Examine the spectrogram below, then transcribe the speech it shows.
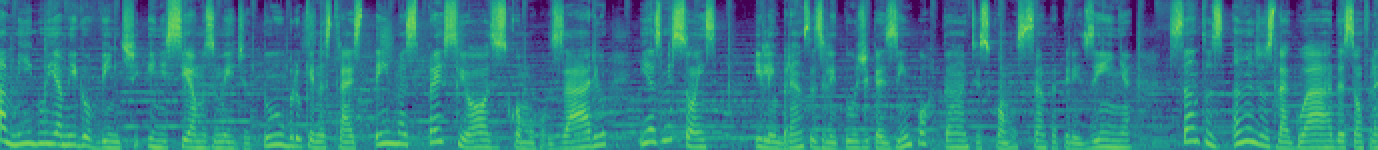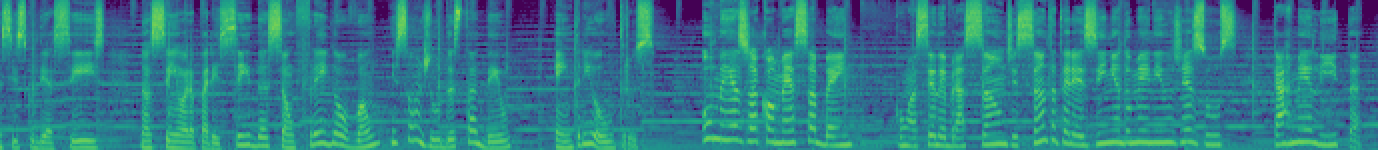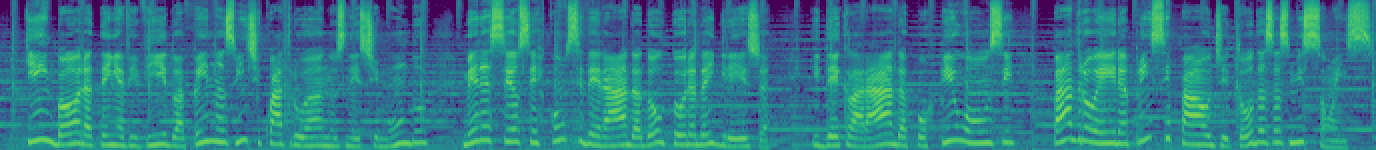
amigo ouvinte, iniciamos o mês de outubro que nos traz temas preciosos como o rosário e as missões, e lembranças litúrgicas importantes como Santa Teresinha, Santos Anjos da Guarda, São Francisco de Assis, Nossa Senhora Aparecida, São Frei Galvão e São Judas Tadeu, entre outros. O mês já começa bem, com a celebração de Santa Teresinha do Menino Jesus, Carmelita, que, embora tenha vivido apenas 24 anos neste mundo, mereceu ser considerada doutora da Igreja e declarada por Pio XI padroeira principal de todas as missões.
